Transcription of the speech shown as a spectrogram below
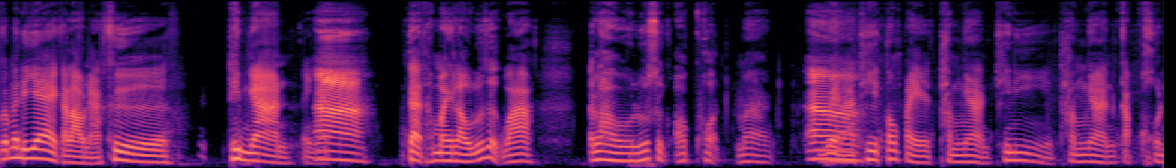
ก็ไม่ได้แย่กับเรานะ คือทีมงานอย่างเงี้ยอ่าแต่ทำไมเรารู้สึกว่าเรารู้สึกออก w ดมากอ่าเวลาที่ต้องไปทำงานที่นี่ทำงานกับคน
